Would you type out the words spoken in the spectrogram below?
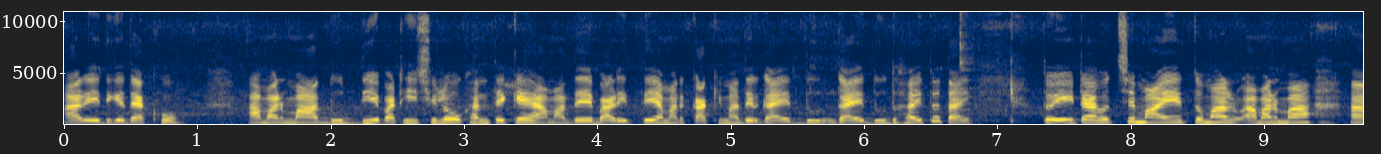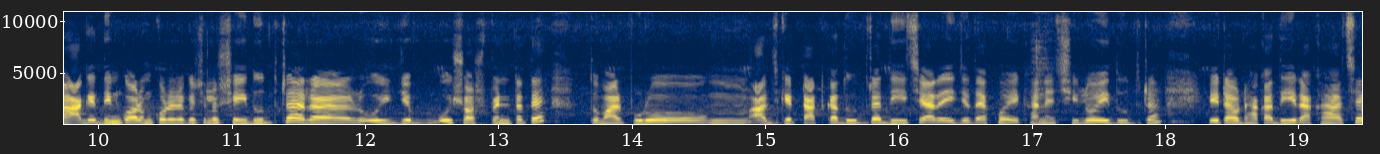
আর এদিকে দেখো, আমার মা দুধ দিয়ে পাঠিয়েছিল ওখান থেকে, আমাদের বাড়িতে আমার কাকিমাদের গায়ের দুধ গায়ে দুধ হয় তো তাই। তো এটা হচ্ছে মায়ের তোমার, আমার মা আগের দিন গরম করে রেখেছিল সেই দুধটা আর ওই যে, ওই সসপ্যানটাতে তোমার পুরো আজকের টাটকা দুধটা দিয়েছে। আর এই যে দেখো, এখানে ছিল এই দুধটা, এটাও ঢাকা দিয়ে রাখা আছে।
